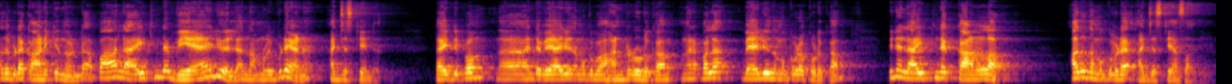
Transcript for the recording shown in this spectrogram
അത് ഇവിടെ കാണിക്കുന്നുണ്ട്. അപ്പോൾ ആ ലൈറ്റിന്റെ വാല്യൂ എല്ലാം നമ്മൾ ഇവിടെയാണ് അഡ്ജസ്റ്റ് ചെയ്യേണ്ടത്. ലൈറ്റ് ഇപ്പം അതിന്റെ വാല്യൂ നമുക്കിപ്പോൾ ഹൺഡ്രഡ് കൊടുക്കാം. അങ്ങനെ പല വാല്യൂ നമുക്കിവിടെ കൊടുക്കാം. പിന്നെ ലൈറ്റിന്റെ കളർ അത് നമുക്കിവിടെ അഡ്ജസ്റ്റ് ചെയ്യാൻ സാധിക്കും.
